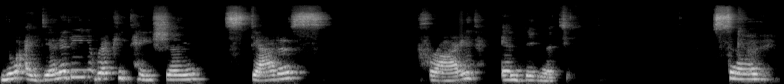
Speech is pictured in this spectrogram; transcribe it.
your identity, reputation, status, pride, and dignity. So, okay.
